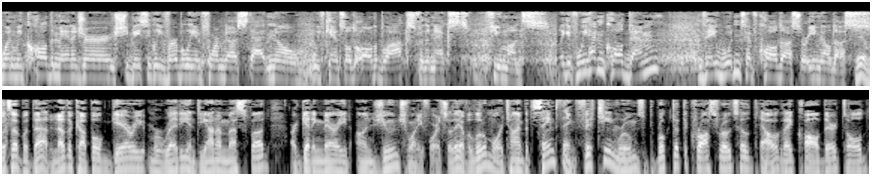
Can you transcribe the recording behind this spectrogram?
When we called the manager, she basically verbally informed us that no, we've canceled all the blocks for the next few months. Like if we hadn't called them, they wouldn't have called us or emailed us. Yeah, what's up with that? Another couple, Gary Moretti and Deanna Mesfud, are getting married on June 24th, so they have a little more time, but same thing. 15 rooms booked at the Crossroads Hotel. They called there, told,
